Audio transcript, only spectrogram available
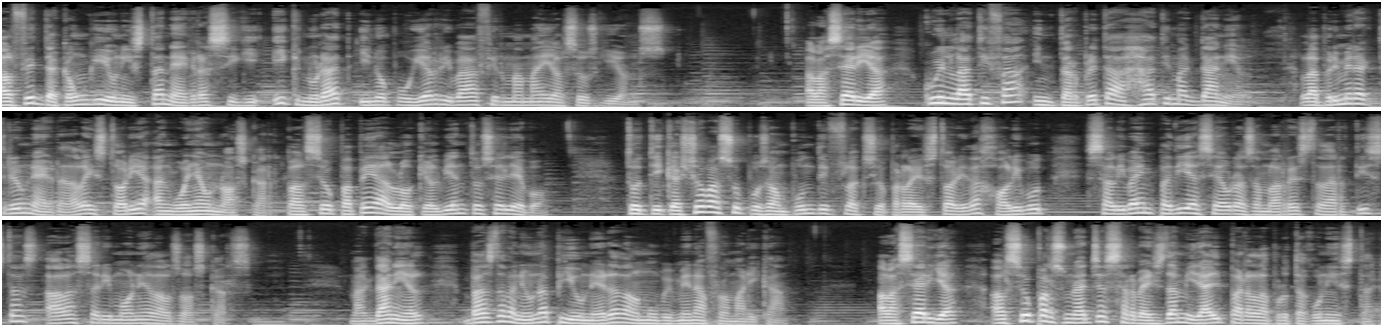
el fet de que un guionista negre sigui ignorat i no pugui arribar a firmar mai els seus guions. A la sèrie, Queen Latifah interpreta a Hattie McDaniel, la primera actriu negra de la història en guanyar un Oscar, pel seu paper a Lo que el viento se llevó. Tot i que això va suposar un punt d'inflexió per a la història de Hollywood, se li va impedir asseure's amb la resta d'artistes a la cerimònia dels Oscars. McDaniel va esdevenir una pionera del moviment afroamericà. A la sèrie, el seu personatge serveix de mirall per a la protagonista,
